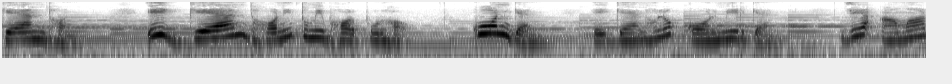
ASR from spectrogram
জ্ঞান ধন। এই জ্ঞান ধনে তুমি ভরপুর হও। কোন জ্ঞান? এই জ্ঞান হলো কর্মের জ্ঞান। যে আমার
